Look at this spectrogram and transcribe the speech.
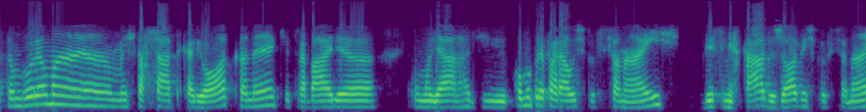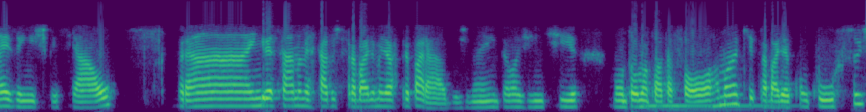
Tambor é uma, uma startup carioca, né, que trabalha com um olhar de como preparar os profissionais desse mercado, jovens profissionais em especial, para ingressar no mercado de trabalho melhor preparados, né? Então a gente montou uma plataforma que trabalha com cursos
